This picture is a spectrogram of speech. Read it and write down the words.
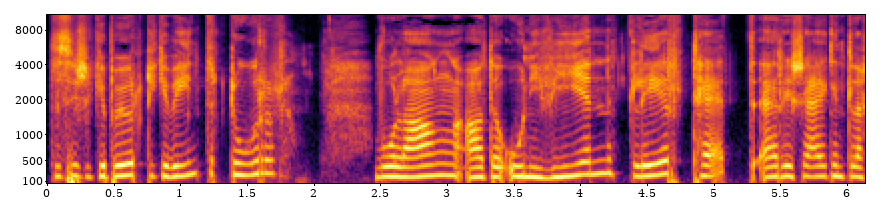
Das ist ein gebürtiger Wintertourer. wo lang an der Uni Wien gelehrt hat. Er ist eigentlich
